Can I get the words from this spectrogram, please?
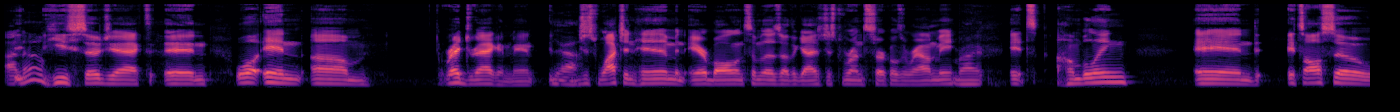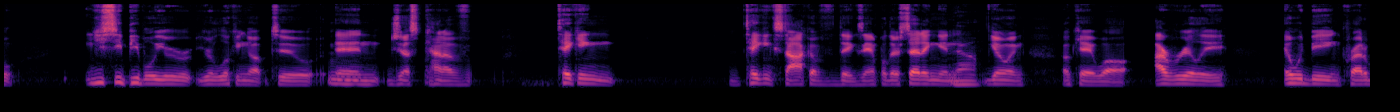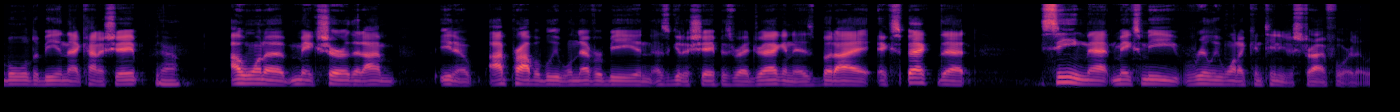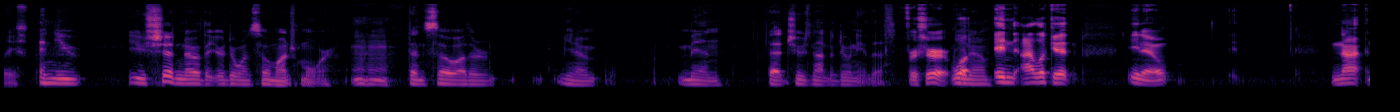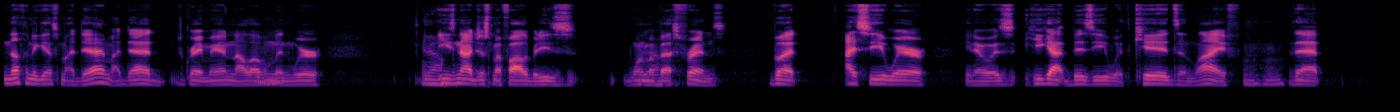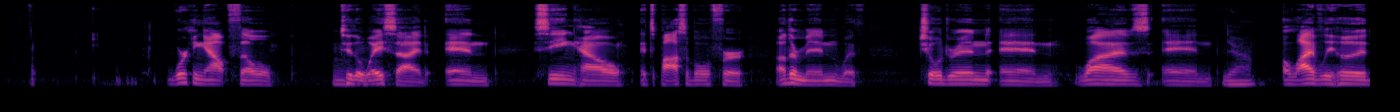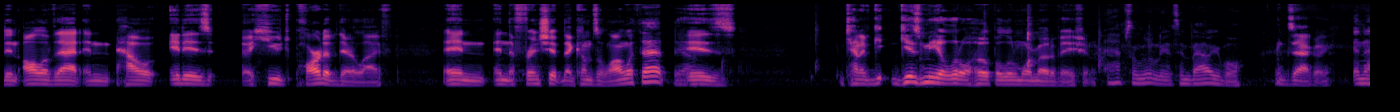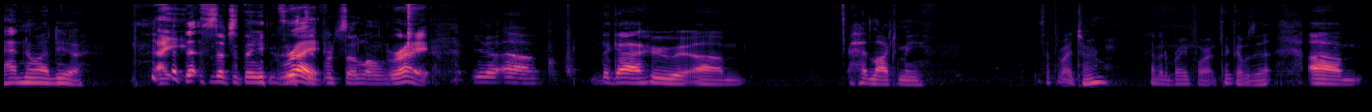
I know. he's so jacked and well and um Red Dragon, man. Yeah. Just watching him and Airball and some of those other guys just run circles around me. right. It's humbling and it's also you see people you're you're looking up to Mhm. and just kind of taking taking stock of the example they're setting and Yeah. going, okay, well, I really it would be incredible to be in that kind of shape. Yeah. I want to make sure that I'm, you know, I probably will never be in as good a shape as Red Dragon is, but I expect that seeing that makes me really want to continue to strive for it at least. And you, you should know that you're doing so much more Mm-hmm. than so other, you know, men that choose not to do any of this. For sure. Well, know? and I look at, you know, not nothing against my dad. My dad's a great man, and I love him, and we're Yeah. he's not just my father, but he's one of my best friends. But I see where, you know, as he got busy with kids and life, Mm-hmm. that working out fell to the wayside and seeing how it's possible for other men with children and wives and Yeah. a livelihood and all of that and how it is a huge part of their life and and the friendship that comes along with that is Yeah. Kind of g- gives me a little hope a little more motivation Absolutely. It's invaluable. exactly And I had no idea I, that such a thing existed Right. for so long. right You know, uh, the guy who um, headlocked me. Is that the right term? Having a brain fart. I think that was it. Um,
